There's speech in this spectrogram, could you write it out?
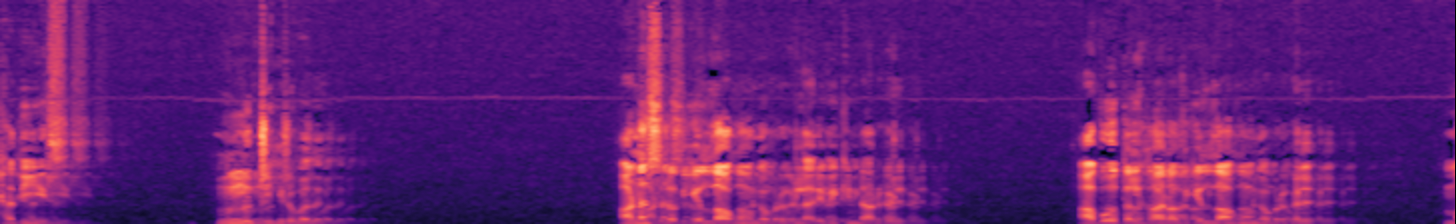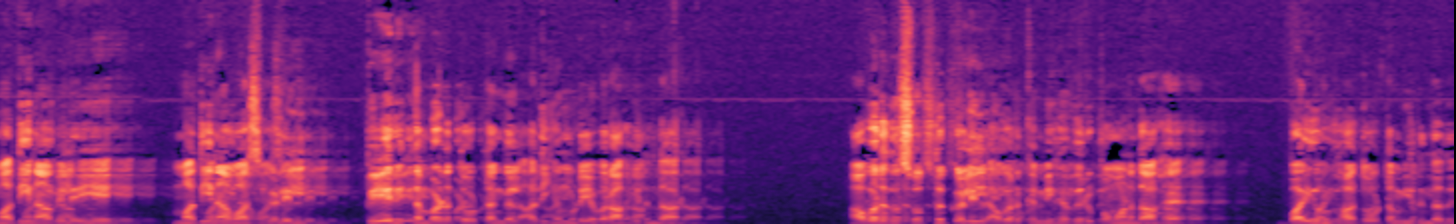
ஹதீஸ் முன்னூற்றி இருபது. அனஸ் ரதி அல்லாஹூன் அவர்கள் அறிவிக்கின்றார்கள் அபூ தல்ஹா ரதி அல்லாஹூன் அவர்கள் மதீனாவிலேயே மதீனாவாசிகளில் பேரித்தம்பழ தோட்டங்கள் அதிகமுடையவராக இருந்தார். அவரது சொத்துக்களில் அவருக்கு மிக விருப்பமானதாக பைருஹா தோட்டம் இருந்தது.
